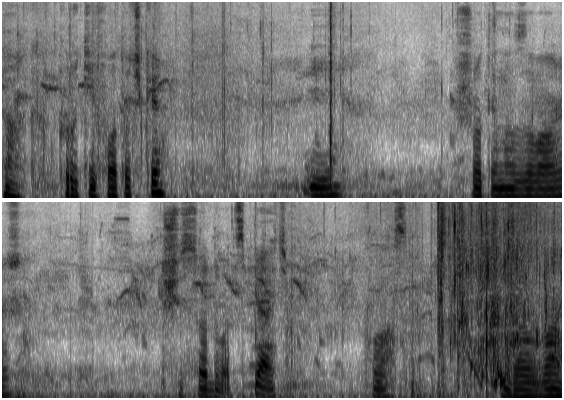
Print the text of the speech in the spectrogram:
Так, круті фоточки. І що ти називаєш? 625. Клас. Давай.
